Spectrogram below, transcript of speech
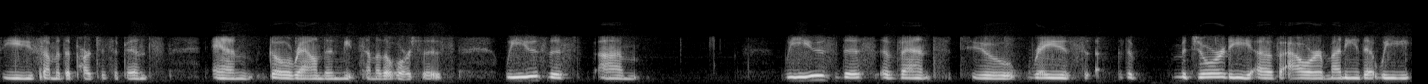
see some of the participants and go around and meet some of the horses. We use this um, we use this event to raise the majority of our money that we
